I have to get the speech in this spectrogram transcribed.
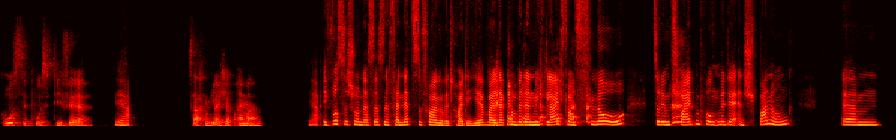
große positive ja. Sachen gleich auf einmal. Ja, ich wusste schon, dass das eine vernetzte Folge wird heute hier, weil da kommen wir dann nämlich gleich vom Flow zu dem zweiten Punkt mit der Entspannung. Ähm,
